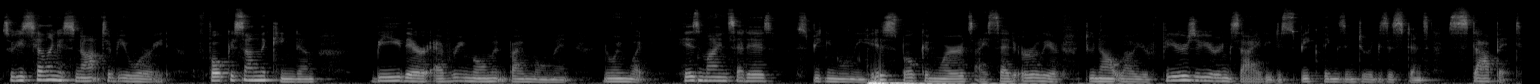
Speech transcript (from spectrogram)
So he's telling us not to be worried. Focus on the kingdom. Be there every moment by moment, knowing what his mindset is, speaking only his spoken words. I said earlier, do not allow your fears or your anxiety to speak things into existence. Stop it.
